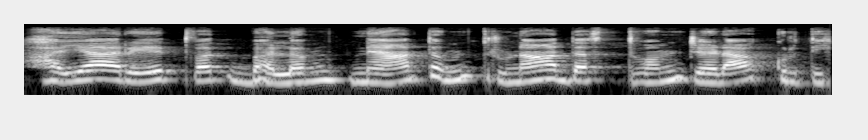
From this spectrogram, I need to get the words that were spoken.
హయారే త్వద్బలం జ్ఞాతం తృణాదస్త్వం జడాకృతి.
